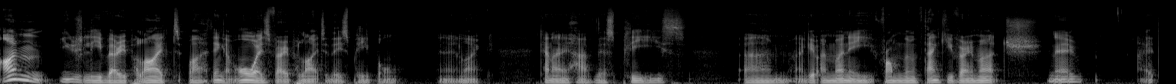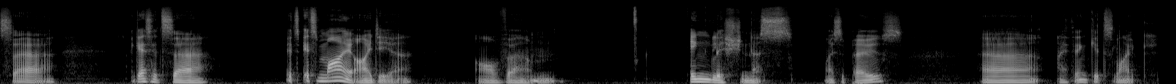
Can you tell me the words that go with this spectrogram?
i'm usually very polite. Well i think i'm always very polite to these people. You know, like can i have this please? Um, i get my money from them. Thank you very much. You know it's uh, I guess it's uh, it's it's my idea of um, Englishness, I suppose. Uh, I think it's like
